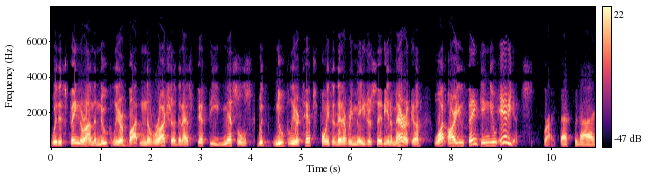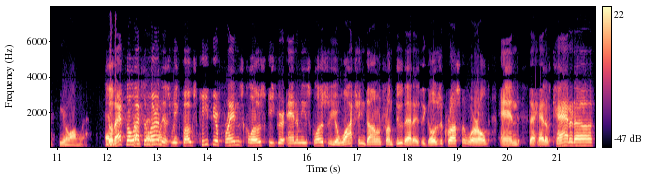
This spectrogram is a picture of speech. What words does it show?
with his finger on the nuclear button of Russia that has 50 missiles with nuclear tips pointed at every major city in America. What are you thinking, you idiots? Right. That's the guy to get along with. So that's the Trump lesson learned this week, folks. Keep your friends close, keep your enemies closer. You're watching Donald Trump do that as he goes across the world, and the head of Canada,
